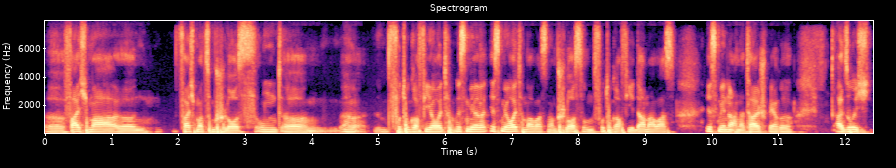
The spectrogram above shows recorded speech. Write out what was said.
äh, fahre ich mal, äh, fahre ich mal zum Schloss und ähm, äh, fotografiere heute, ist mir, ist mir heute mal was am Schloss und fotografiere da mal was, ist mir nach einer Talsperre. Also ich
